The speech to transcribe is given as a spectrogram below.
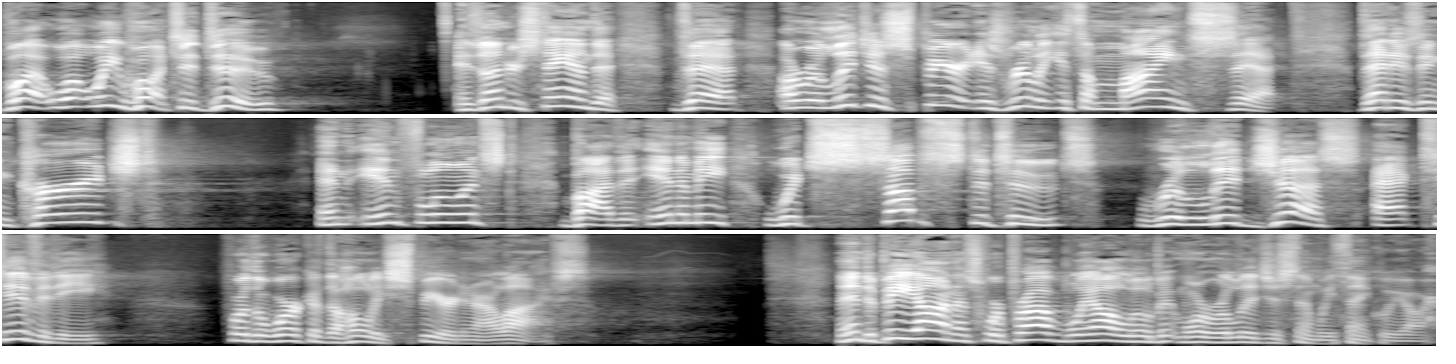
But what we want to do is understand that, that a religious spirit is really it's a mindset that is encouraged and influenced by the enemy which substitutes religious activity for the work of the Holy Spirit in our lives. Then, to be honest, we're probably all a little bit more religious than we think we are.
